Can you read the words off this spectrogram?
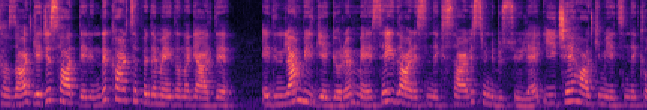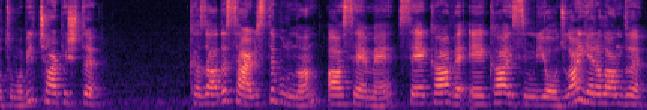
Kaza gece saatlerinde Kartepe'de meydana geldi. Edinilen bilgiye göre MS idaresindeki servis minibüsüyle İÇ hakimiyetindeki otomobil çarpıştı. Kazada serviste bulunan ASM, SK ve EK isimli yolcular yaralandı.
